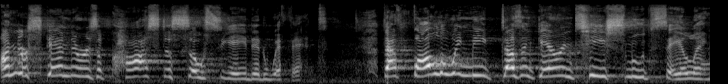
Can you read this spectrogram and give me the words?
understand there is a cost associated with it. That following me doesn't guarantee smooth sailing.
